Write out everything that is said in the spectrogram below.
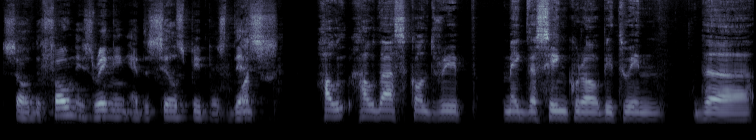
So the phone is ringing at the salespeople's desk. How how does Calldrip make the synchro between the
